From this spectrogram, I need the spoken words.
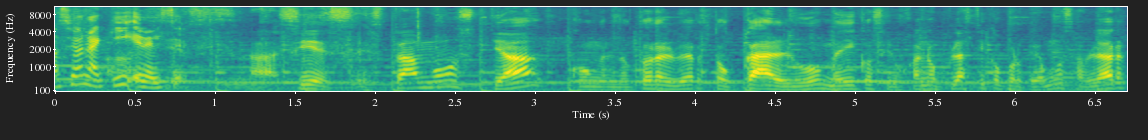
aquí en el CEF. Así es, estamos ya con el doctor Alberto Calvo, médico cirujano plástico, porque vamos a hablar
